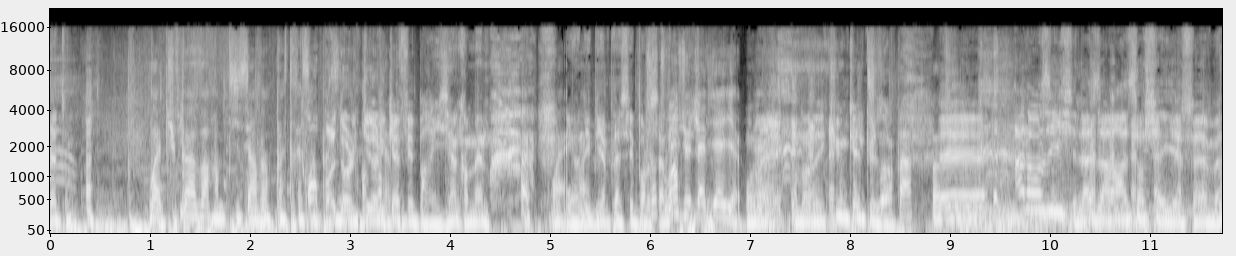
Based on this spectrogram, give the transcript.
exactement. Ouais, tu peux avoir un petit serveur pas très Oh, sympa. bah, dans, le, dans le café parisien quand même. Ouais, Et on ouais. est bien placé pour le savoir. les vieux de la vieille. On, on en écume quelques-uns. Euh, Allons-y, Lazara sur Chérie FM.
